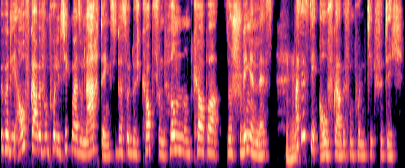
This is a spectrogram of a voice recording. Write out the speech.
über die Aufgabe von Politik mal so nachdenkst, das so durch Kopf und Hirn und Körper so schwingen lässt, mhm. was ist die Aufgabe von Politik für dich?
